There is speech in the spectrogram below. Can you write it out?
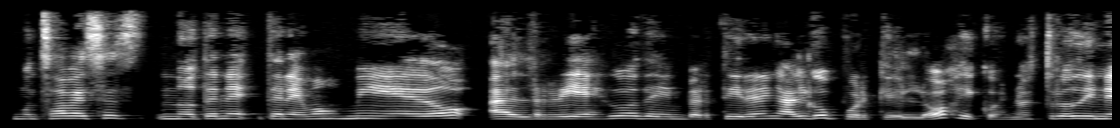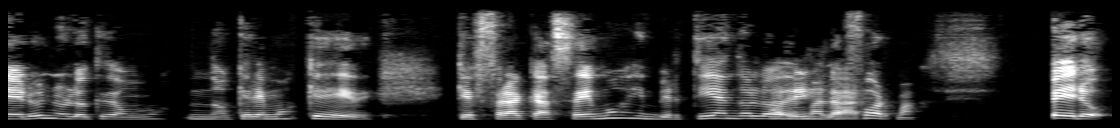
Muchas veces no tenemos miedo al riesgo de invertir en algo porque lógico, es nuestro dinero y no lo queremos, no queremos que, que fracasemos invirtiéndolo de mala forma. Pero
